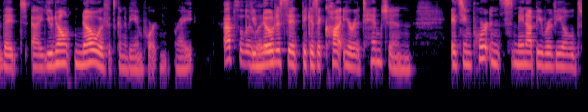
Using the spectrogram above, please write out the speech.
That uh, you don't know if it's going to be important, right? Absolutely. You notice it because it caught your attention. Its importance may not be revealed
